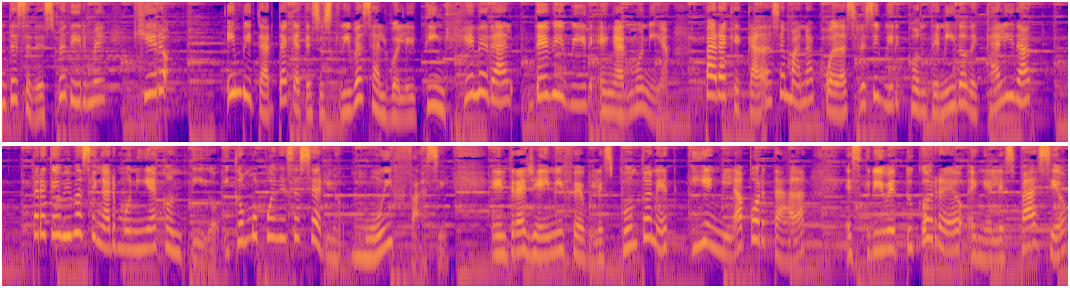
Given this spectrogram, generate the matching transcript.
Antes de despedirme, quiero invitarte a que te suscribas al boletín general de Vivir en Armonía para que cada semana puedas recibir contenido de calidad para que vivas en armonía contigo. ¿Y cómo puedes hacerlo? Muy fácil. Entra a jamiefebles.net y en la portada escribe tu correo en el espacio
